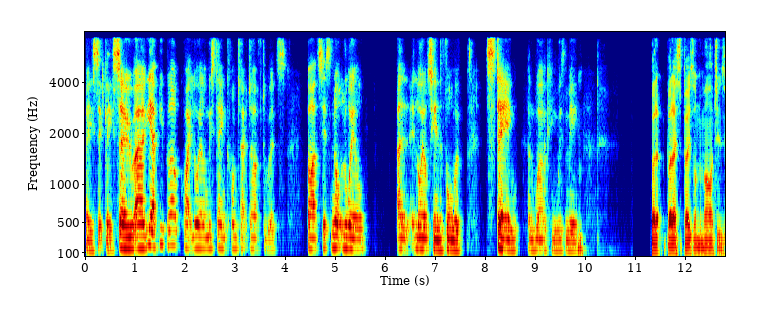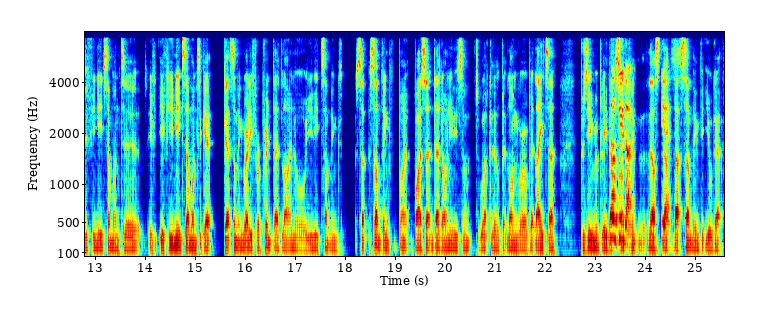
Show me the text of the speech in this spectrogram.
basically. So uh, yeah, people are quite loyal, and we stay in contact afterwards. But it's not loyal and uh, loyalty in the form of staying and working with me. Mm but but I suppose on the margins, if you need someone to if if you need someone to get get something ready for a print deadline, or you need something something by, by a certain deadline, you need some to work a little bit longer or a bit later. Presumably, that's something that. that's yes. that, that's something that you'll get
